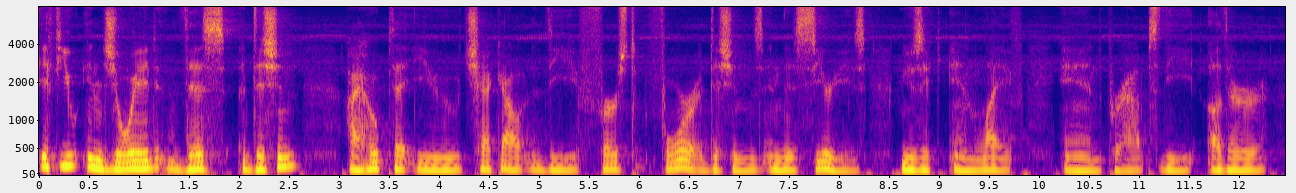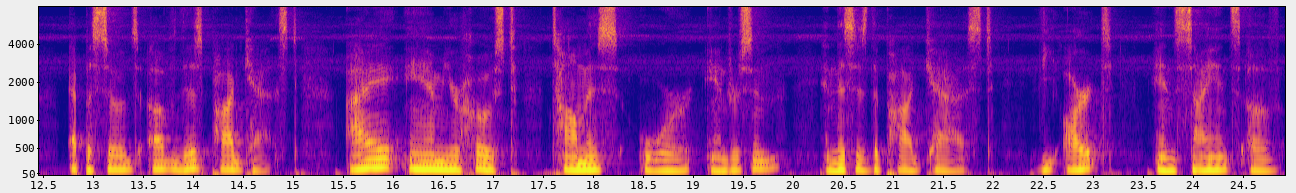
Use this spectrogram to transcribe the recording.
If you enjoyed this edition, I hope that you check out the first four editions in this series, Music and Life, and perhaps the other episodes of this podcast. I am your host, Thomas Orr Anderson, and this is the podcast, The Art and Science of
